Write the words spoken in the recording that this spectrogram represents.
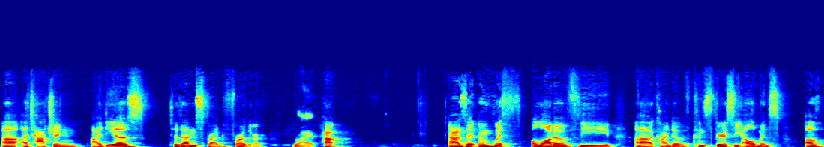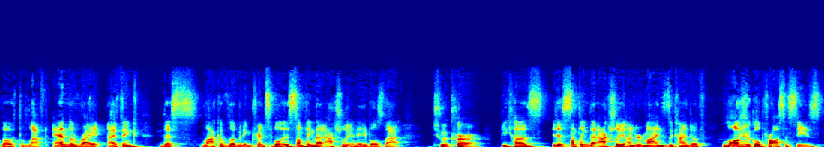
uh, attaching ideas to then spread further. Right. How, as it and with a lot of the uh, kind of conspiracy elements of both the left and the right, I think this lack of limiting principle is something that actually enables that to occur because it is something that actually undermines the kind of logical processes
